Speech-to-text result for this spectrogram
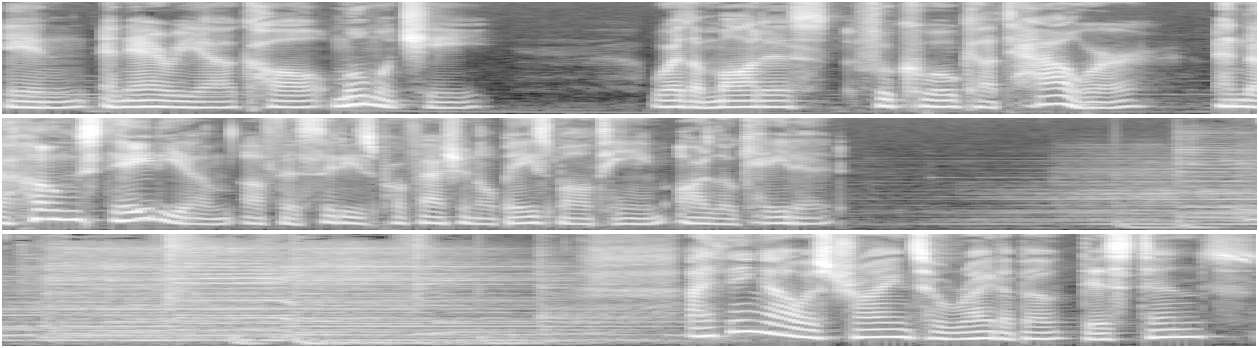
in an area called Momochi, where the modest Fukuoka Tower and the home stadium of the city's professional baseball team are located. I think I was trying to write about distance.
